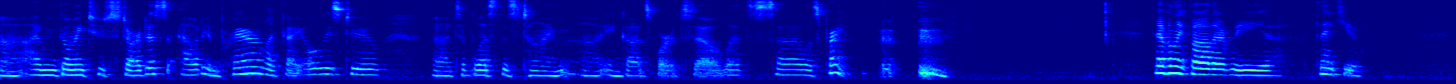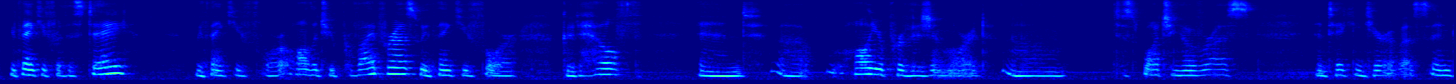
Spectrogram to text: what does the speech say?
uh, I'm going to start us out in prayer like I always do uh, to bless this time uh, in God's Word. So let's uh, let's pray. Heavenly Father, we uh, thank you. We thank you for this day. We thank you for all that you provide for us. We thank you for good health and uh, all your provision, Lord. Um, just watching over us and taking care of us. And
